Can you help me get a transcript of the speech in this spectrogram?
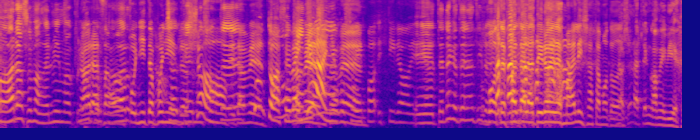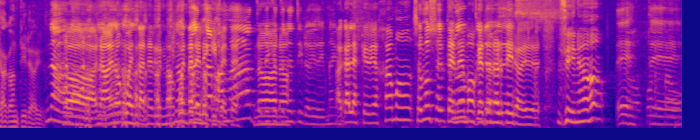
ahora somos del mismo club. Ahora por somos favor. puñito a puñito. Yo ustedes. también. ¿Cuánto hace? Vos 20 también, años que soy también. tiroidea. Eh, tenés que tener tiro. Vos te falta la tiroides mal y ya estamos No, todas. yo la tengo a mi vieja con tiroides. No, No, no, no cuentan el- no cuentan el cuenta equipete. mamá, tenés No, que no. tener tiroides, Acá las que viajamos Somos el club tenemos que tener tiroides. tiroides. Si no, Este,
